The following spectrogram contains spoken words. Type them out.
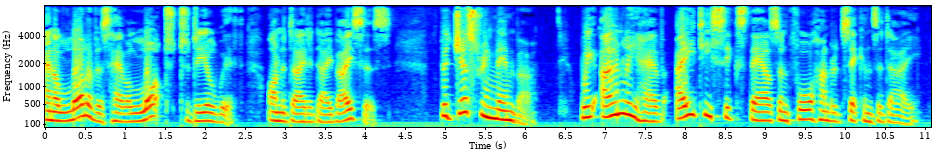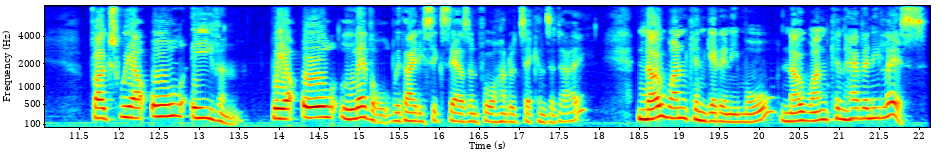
and a lot of us have a lot to deal with on a day to day basis, but just remember we only have 86,400 seconds a day. Folks, we are all even. We are all level with 86,400 seconds a day. No one can get any more. No one can have any less.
